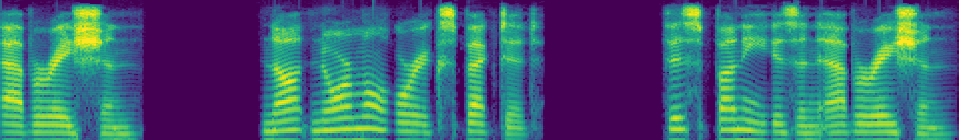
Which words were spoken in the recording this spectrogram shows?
aberration. Not normal or expected. This bunny is an aberration.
